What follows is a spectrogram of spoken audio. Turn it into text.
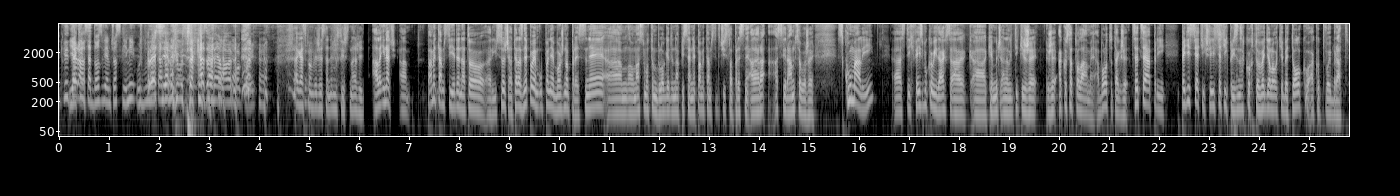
smutný ja kým teraz. sa dozviem, čo s nimi, už budú Presne, zakázané. a máme pokoj. tak aspoň vieš, že sa nemusíš snažiť. Ale ináč, a pamätám si jeden na to research a teraz nepoviem úplne možno presne, no, mal som o tom blog jeden napísaný, nepamätám si tie čísla presne, ale ra, asi rámcovo, že skúmali z tých facebookových dát a, a Cambridge Analytiky, že, že ako sa to láme. A bolo to tak, že cca pri 50-60 príznakoch to vedelo o tebe toľko ako tvoj brat.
